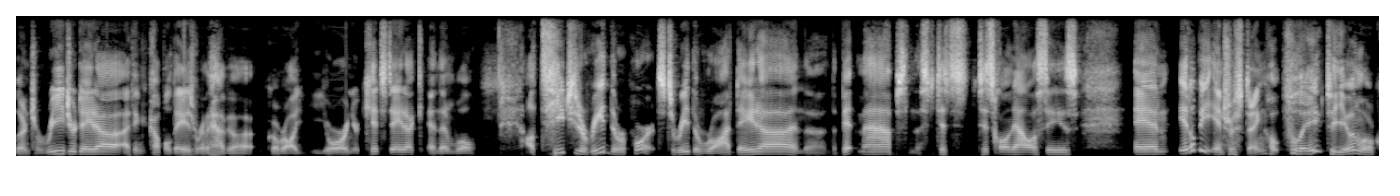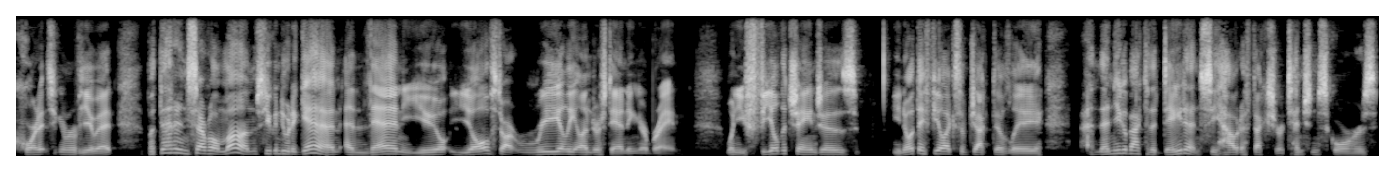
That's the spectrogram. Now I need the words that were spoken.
learn to read your data. I think a couple days we're going to have a, go over all your and your kids' data. And then we'll, I'll teach you to read the reports, to read the raw data and the, the bitmaps and the statistical analyses. And it'll be interesting, hopefully, to you, and we'll record it so you can review it. But then in several months, you can do it again, and then you'll you'll start really understanding your brain. When you feel the changes, you know what they feel like subjectively, and then you go back to the data and see how it affects your attention scores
